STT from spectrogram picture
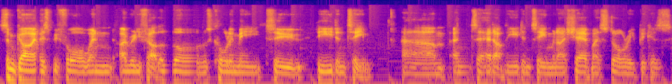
some guys before, when I really felt the Lord was calling me to the Eden team um, and to head up the Eden team, and I shared my story because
